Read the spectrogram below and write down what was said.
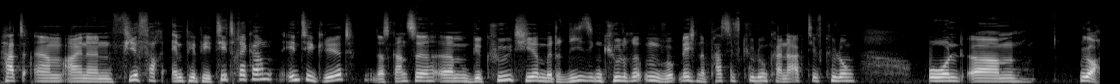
hat ähm, einen vierfach MPPT-Tracker integriert. Das Ganze ähm, gekühlt hier mit riesigen Kühlrippen, wirklich eine Passivkühlung, keine Aktivkühlung. Und ähm, ja,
